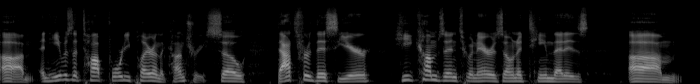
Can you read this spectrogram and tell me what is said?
Um, and he was a top 40 player in the country. So that's for this year. He comes into an Arizona team that is um,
